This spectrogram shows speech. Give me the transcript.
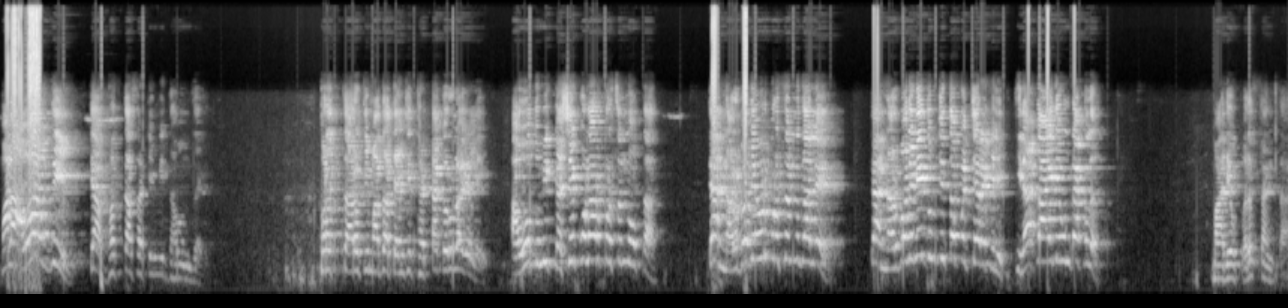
मला आवाज देईल. त्या भक्तासाठी मी धावून जाईल. परत पार्वती माता त्यांची थट्टा करू लागले. अहो तुम्ही कसे कोणावर प्रसन्न होता? त्या नर्मदेवर प्रसन्न झाले. त्या नर्मदेने तुमची तपश्चर्या केली. तिला काय देऊन टाकलं? महादेव परत सांगतात.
